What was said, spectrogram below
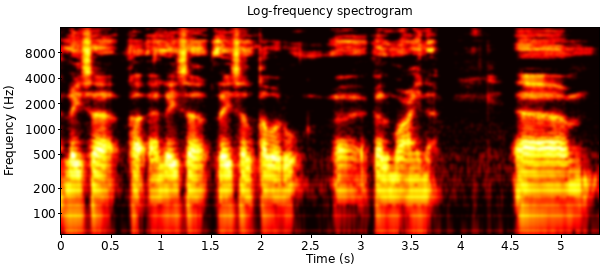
ليس ليس ليس القبر كالمعاينة um,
